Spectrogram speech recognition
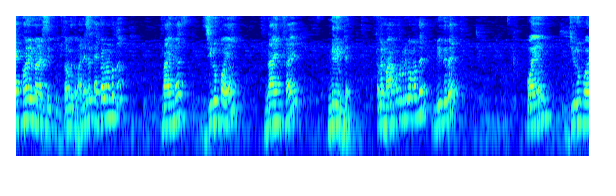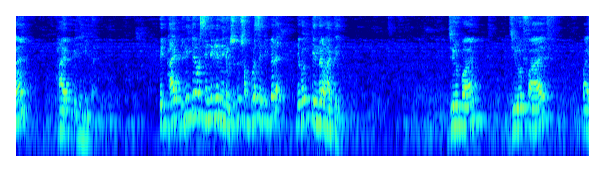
এক ঘরের মান আসছে তার মধ্যে ভাইনাস এক ঘরের মান কত? Minus zero point nine five millimetre তাহলে মান কত পড়বে আমাদের? বিয়ে দিলে point zero point five millimetre এই ফাইভ মিলিমিটার আমরা সেন্টিমিটার নিয়ে নেব। শুধু সবগুলো সেন্টিমিটারে যেগুলো তিন দ্বারা ভাগ দিই zero point zero five by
